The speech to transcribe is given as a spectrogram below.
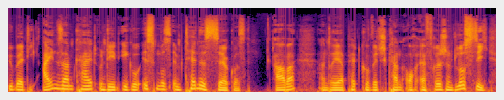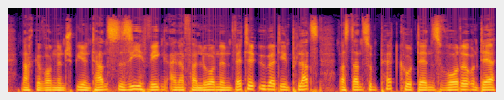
über die Einsamkeit und den Egoismus im Tenniszirkus. Aber Andrea Petkovic kann auch erfrischend lustig. Nach gewonnenen Spielen tanzte sie wegen einer verlorenen Wette über den Platz, was dann zum Petco-Dance wurde und der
